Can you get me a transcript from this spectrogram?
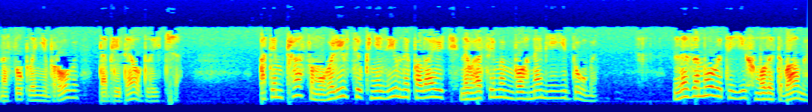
насуплені брови та бліде обличчя. А тим часом у голівців князів не палають невгасимим вогнем її думи, не замовити їх молитвами,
